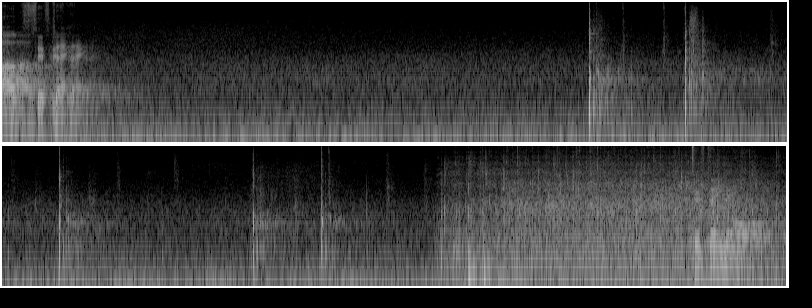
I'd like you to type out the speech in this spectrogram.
Love 15. Fifteen all.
